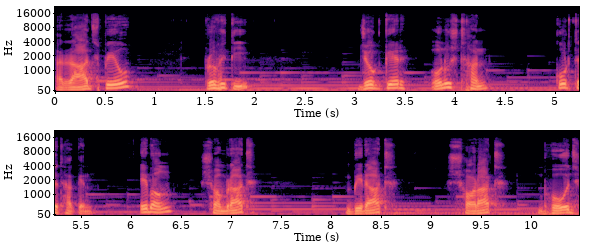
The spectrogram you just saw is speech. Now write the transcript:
রাজপেয় প্রভৃতি যজ্ঞের অনুষ্ঠান করতে থাকেন এবং সম্রাট, বিরাট স্বরাট ভোজ,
